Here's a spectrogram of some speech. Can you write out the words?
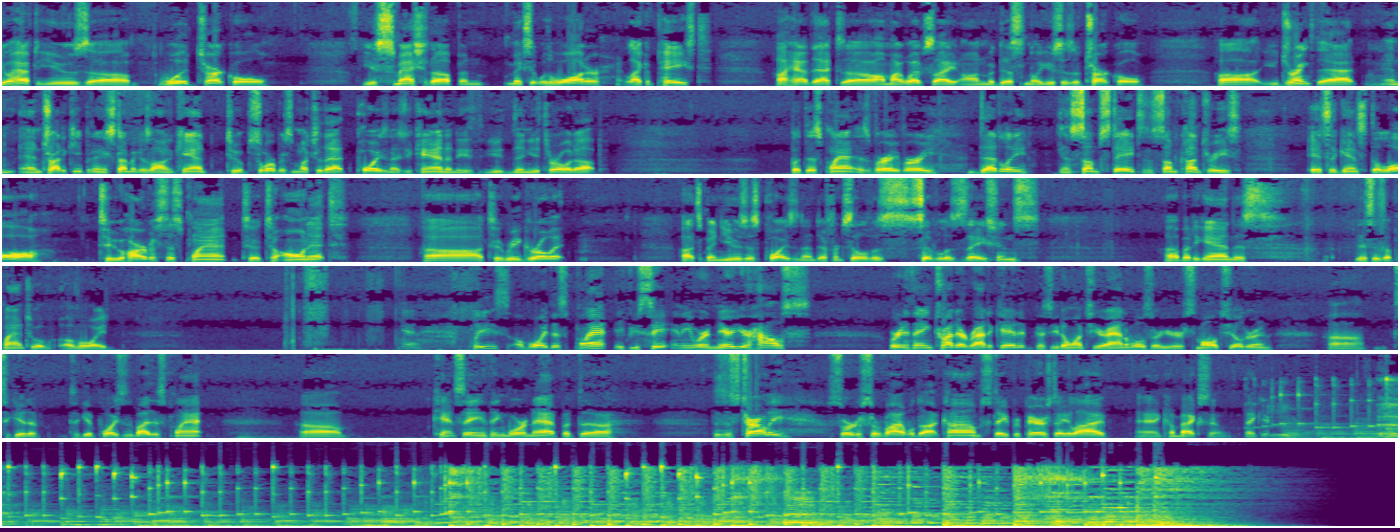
you'll have to use uh, wood charcoal. You smash it up and mix it with water like a paste. I have that uh, on my website on medicinal uses of charcoal. Uh, you drink that and, and try to keep it in your stomach as long as you can to absorb as much of that poison as you can and you, you, then you throw it up. But this plant is very, very deadly. In some states and some countries, it's against the law to harvest this plant, to, to own it, uh, to regrow it. Uh, it's been used as poison in different civilizations. Uh, but again, this this is a plant to avoid. Yeah, please avoid this plant. If you see it anywhere near your house or anything, try to eradicate it because you don't want your animals or your small children uh, to get a to get poisoned by this plant. Uh, can't say anything more than that, but uh, this is Charlie, SwordofSurvival.com. Stay prepared, stay alive, and come back soon. Thank you.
